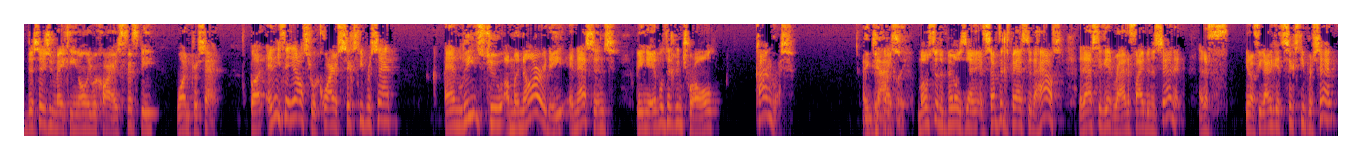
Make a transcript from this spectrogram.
decision making only requires 51%. But anything else requires 60% and leads to a minority, in essence, being able to control Congress. Exactly. Because most of the bills that if something's passed in the House, it has to get ratified in the Senate. And if you know if you got to get sixty percent,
